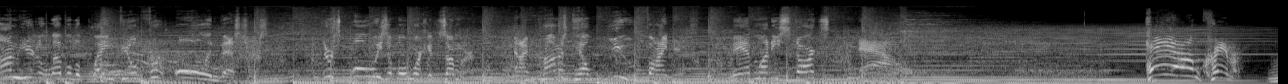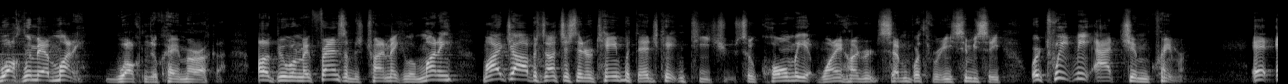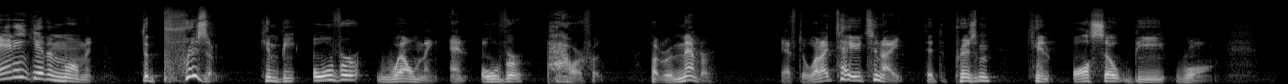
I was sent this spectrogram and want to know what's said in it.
I'm here to level the playing field for all investors. There's always a bull market somewhere, and I promise to help you find it. Mad Money starts now. Hey, I'm Cramer. Welcome to Mad Money. Welcome to Cramerica. Other people want to make friends. I'm just trying to make a little money. My job is not just to entertain, but to educate and teach you. So call me at 1 800 743 CNBC or tweet me at Jim Cramer. At any given moment, the prism can be overwhelming and overpowerful. But remember, after what I tell you tonight, that the prism can also be wrong.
